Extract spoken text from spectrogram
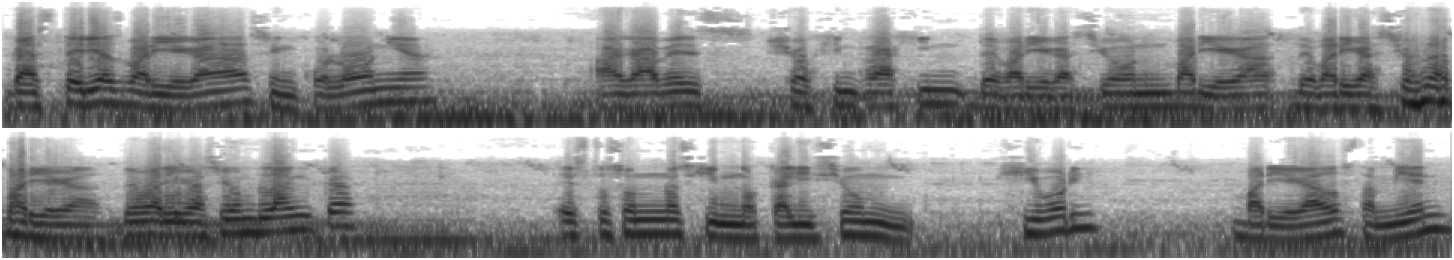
Gasterias variegadas en colonia, agaves shohin rajin de variegación variega, de variegación a variegada, de variegación blanca. Estos son unos Gymnocalicium hibori variegados también.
